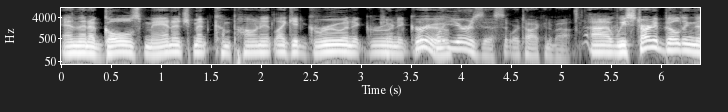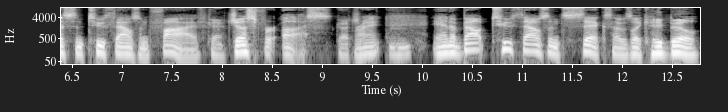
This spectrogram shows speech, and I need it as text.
and then a goals management component. Like it grew and it grew and it grew. what year is this that we're talking about? Uh, we started building this in 2005, Okay. just for us, Gotcha. right? Mhm. And about 2006, I was like, "Hey, Bill,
